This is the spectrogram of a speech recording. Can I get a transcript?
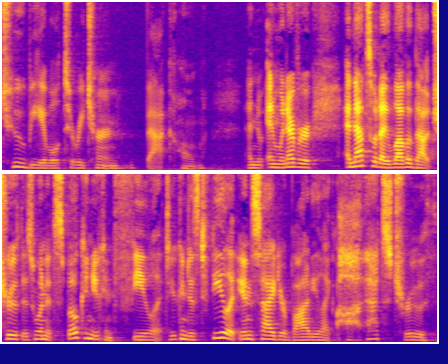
to be able to return back home. And and whenever and that's what i love about truth is when it's spoken you can feel it. You can just feel it inside your body like oh that's truth.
